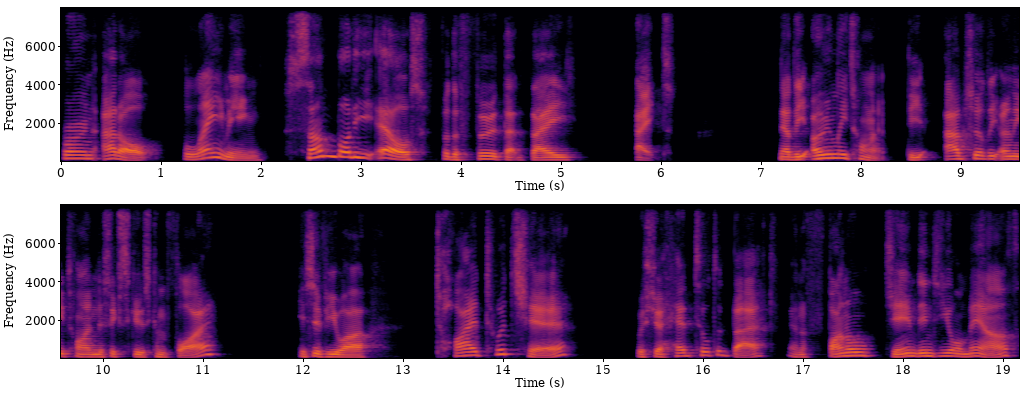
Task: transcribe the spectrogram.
grown adult blaming somebody else for the food that they ate. Now, the only time, the absolutely only time this excuse can fly is if you are tied to a chair with your head tilted back and a funnel jammed into your mouth,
